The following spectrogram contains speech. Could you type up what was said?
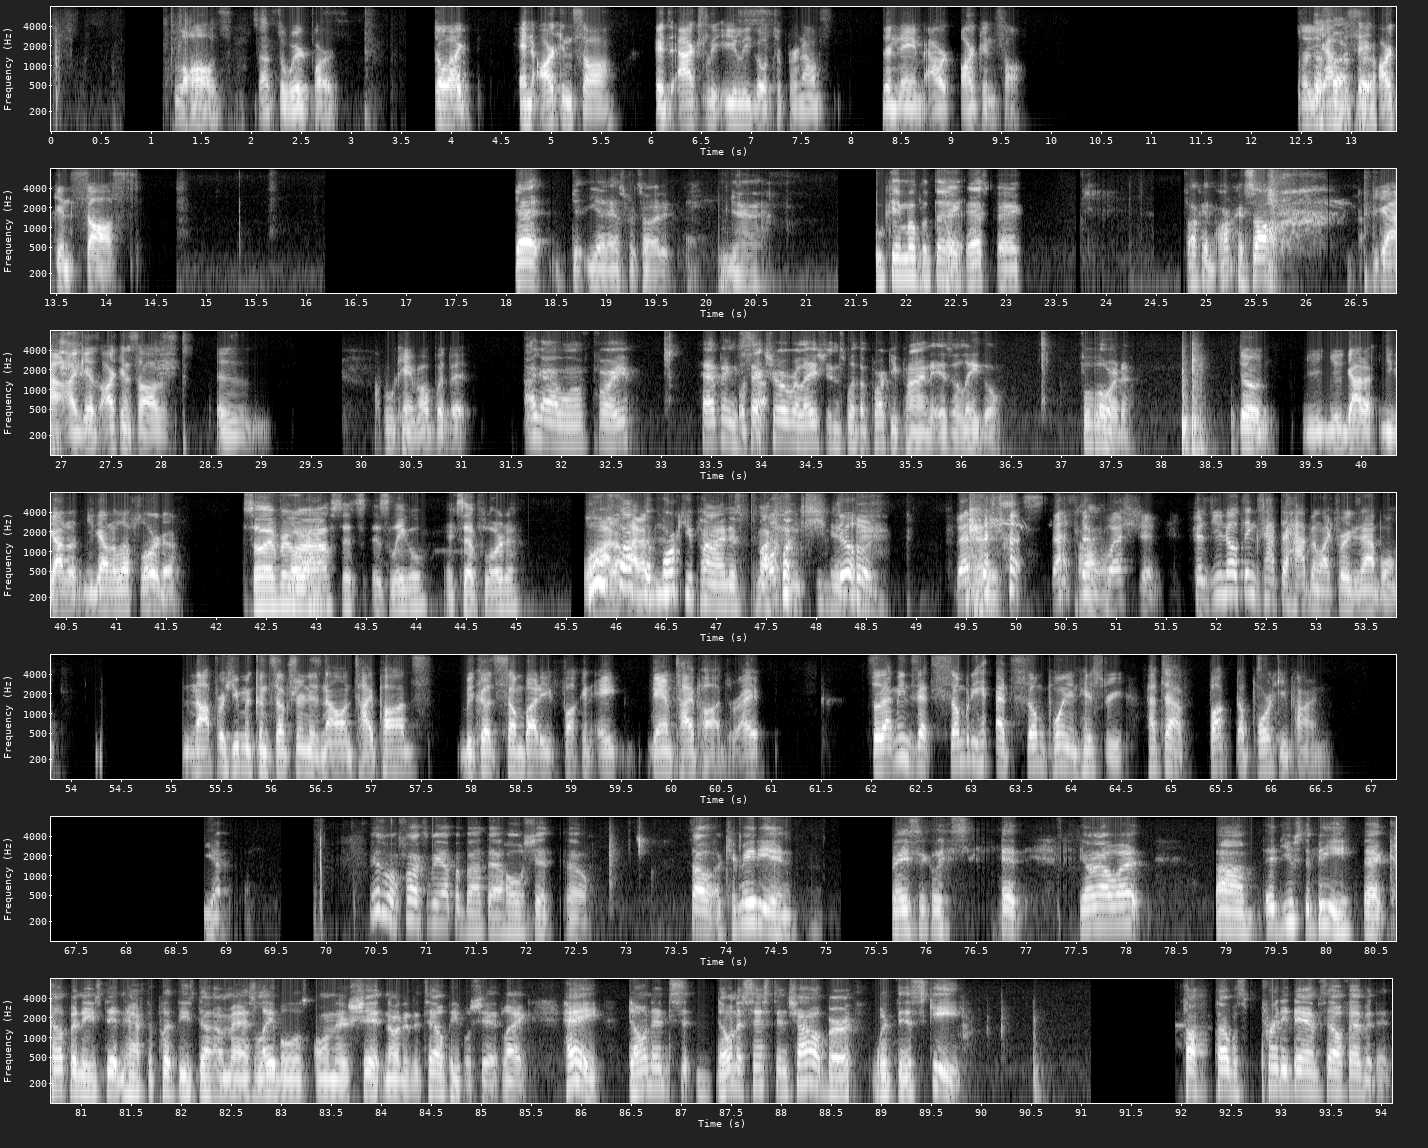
laws. That's the weird part. So, like in Arkansas, it's actually illegal to pronounce the name Ar- Arkansas. So you The have fuck, to say bro? Arkansas. That yeah, that's retarded. Yeah. Who came up with Take that? that back. Fucking Arkansas. Yeah, I guess Arkansas is, is who came up with it. I got one for you. Having What's up? sexual relations with a porcupine is illegal. Florida. Dude, you, you gotta you gotta you gotta love Florida. So everywhere Florida. else it's it's legal except Florida. Well, Who I fucked the porcupine is my Oh, question. Dude, that's That is that's, that's the question. Because you know things have to happen. Like for example, not for human consumption is now on Tide Pods because somebody fucking ate damn Tide Pods, right? So that means that somebody at some point in history had to have fucked a porcupine. Yep. Here's what fucks me up about that whole shit, though. So a comedian basically said, "You know what? Um, it used to be that companies didn't have to put these dumbass labels on their shit in order to tell people shit. Like, hey, don't ins- don't assist in childbirth with this ski." Thought that was pretty damn self evident.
